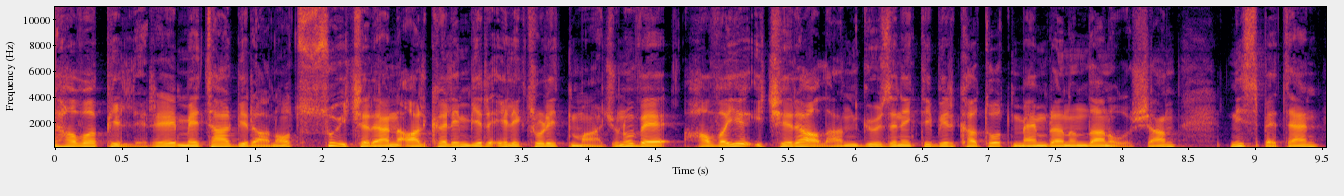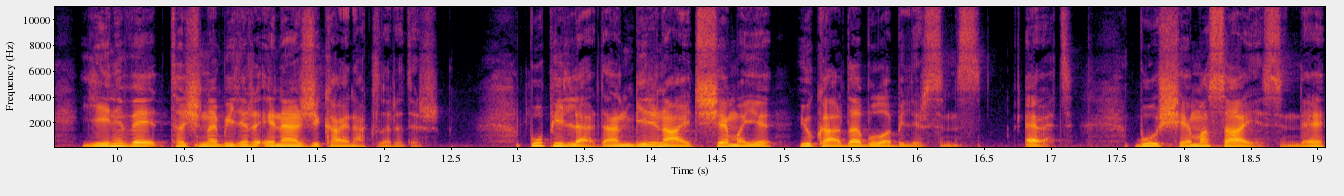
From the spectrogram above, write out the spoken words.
hava pilleri, metal bir anot, su içeren alkalin bir elektrolit macunu ve havayı içeri alan gözenekli bir katot membranından oluşan nispeten yeni ve taşınabilir enerji kaynaklarıdır. Bu pillerden birine ait şemayı yukarıda bulabilirsiniz. Evet, bu şema sayesinde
